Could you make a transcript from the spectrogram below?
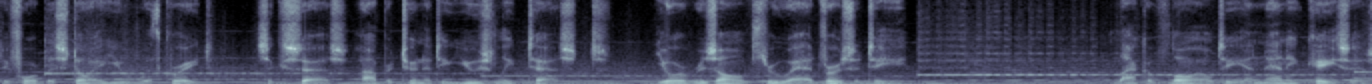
Before bestowing you with great success, opportunity usually tests your resolve through adversity. Lack of loyalty in any case is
